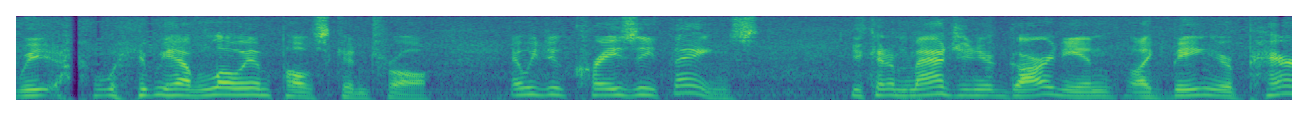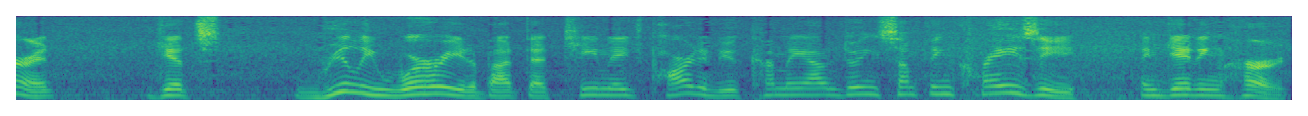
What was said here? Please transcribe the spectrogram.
We, we have low impulse control and we do crazy things. You can imagine your guardian, like being your parent, gets really worried about that teenage part of you coming out and doing something crazy and getting hurt.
